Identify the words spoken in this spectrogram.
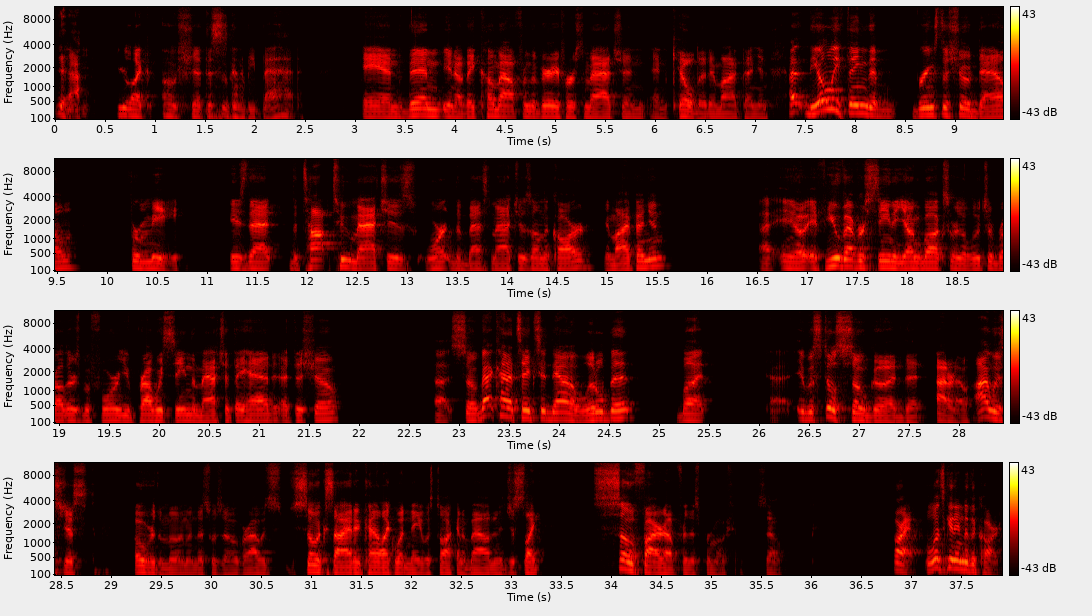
Yeah. You're like, oh shit, this is going to be bad. And then, you know, they come out from the very first match and, and killed it, in my opinion. The only thing that brings the show down for me is that the top two matches weren't the best matches on the card, in my opinion. Uh, you know, if you've ever seen the Young Bucks or the Lucha Brothers before, you've probably seen the match that they had at this show. Uh, so that kind of takes it down a little bit, but Uh, it was still so good that I don't know. I was just over the moon when this was over. I was so excited, kind of like what Nate was talking about, and it's just like so fired up for this promotion. So, all right, well, let's get into the card.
